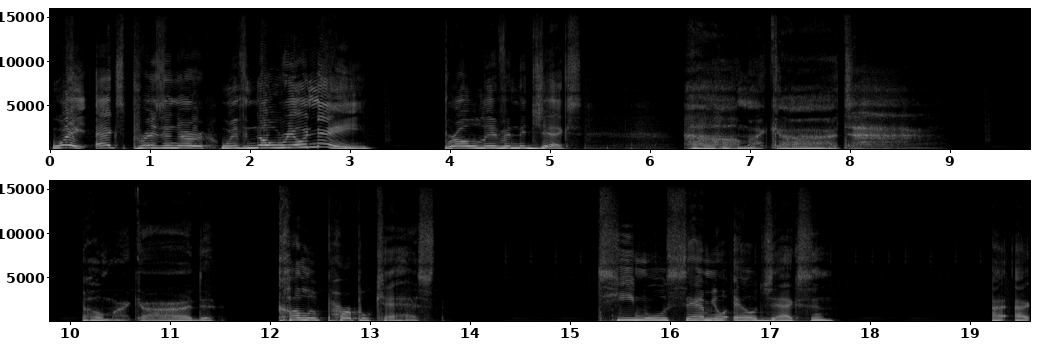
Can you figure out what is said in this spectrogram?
Wait, ex prisoner with no real name. Bro living in the Jex. Oh my God. Oh my God. Color Purple Cast. Temu Samuel L. Jackson. I, I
